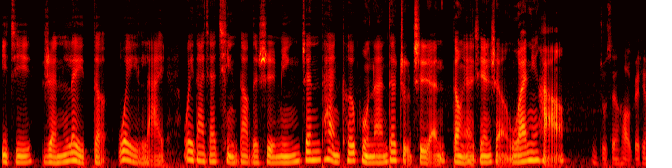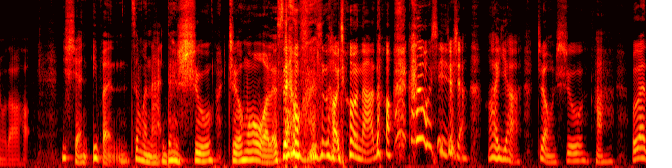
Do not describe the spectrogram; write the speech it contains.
以及人类的未来。为大家请到的是名侦探科普男的主持人董阳先生，午安，您好。主持人好，各位听众大家好。你选一本这么难的书折磨我了，虽然我很早就拿到，看到我心里就想，哎呀，这种书哈。不过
